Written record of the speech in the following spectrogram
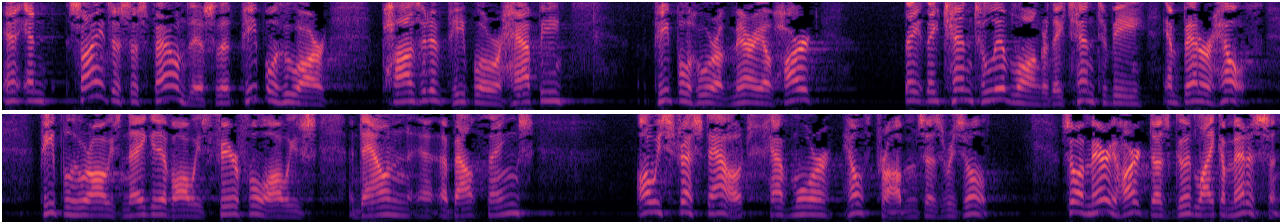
And, and scientists have found this, that people who are positive, people who are happy, people who are of merry of heart, they, they tend to live longer. They tend to be in better health. People who are always negative, always fearful, always down uh, about things, always stressed out, have more health problems as a result. So a merry heart does good like a medicine.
